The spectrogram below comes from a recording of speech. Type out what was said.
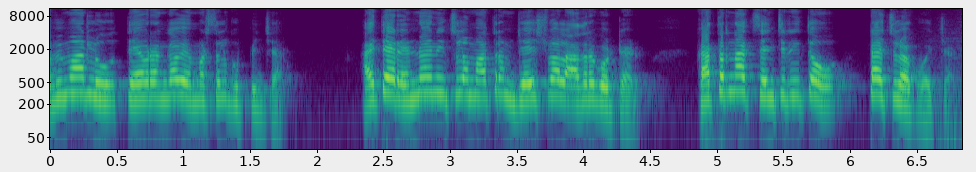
అభిమానులు తీవ్రంగా విమర్శలు గుప్పించారు. అయితే రెండో ఇన్నింగ్స్లో మాత్రం జైస్వాల్ అదరగొట్టాడు. ఖతర్నాక్ సెంచరీతో టచ్లోకి వచ్చాడు.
